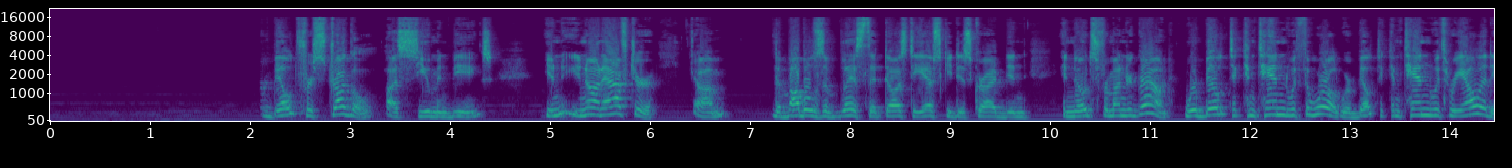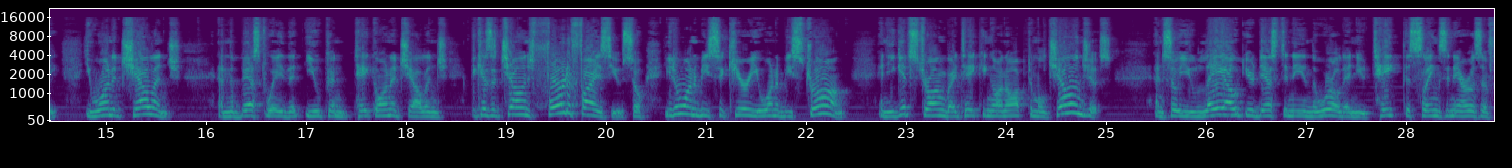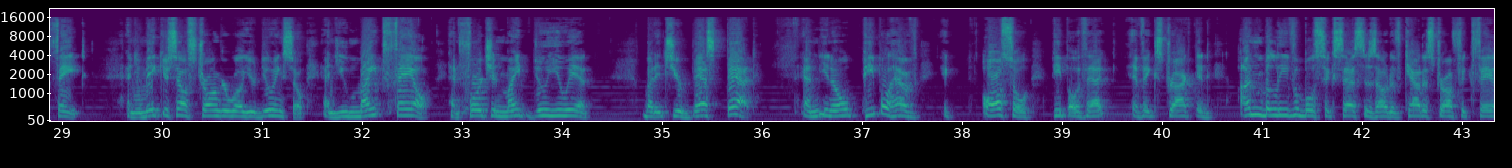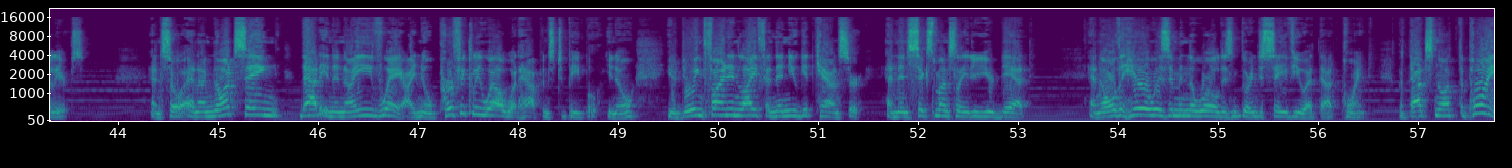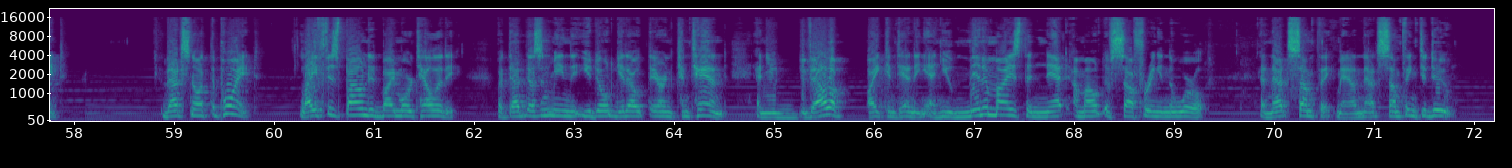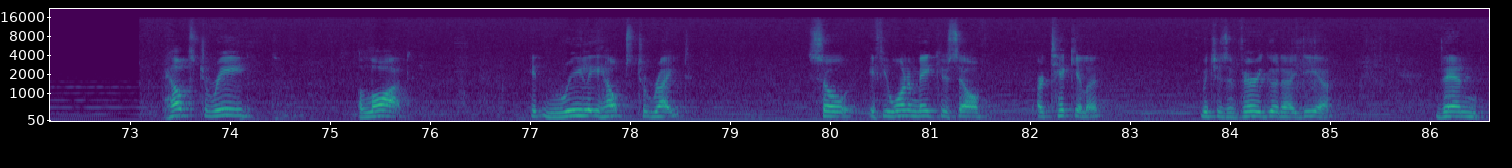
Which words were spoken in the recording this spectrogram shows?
We're built for struggle, us human beings. You're not after um, the bubbles of bliss that Dostoevsky described in, in Notes from Underground. We're built to contend with the world. We're built to contend with reality. You want a challenge. And the best way that you can take on a challenge, because a challenge fortifies you. So you don't want to be secure, you want to be strong. And you get strong by taking on optimal challenges. And so you lay out your destiny in the world and you take the slings and arrows of fate and you make yourself stronger while you're doing so. And you might fail and fortune might do you in, but it's your best bet. And, you know, people have also, people that have extracted unbelievable successes out of catastrophic failures. And so, and I'm not saying that in a naive way. I know perfectly well what happens to people. You know, you're doing fine in life and then you get cancer. And then six months later, you're dead. And all the heroism in the world isn't going to save you at that point. But that's not the point. That's not the point. Life is bounded by mortality. But that doesn't mean that you don't get out there and contend and you develop by contending and you minimize the net amount of suffering in the world. And that's something, man. That's something to do. Helps to read a lot. It really helps to write. So if you want to make yourself articulate, which is a very good idea, then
